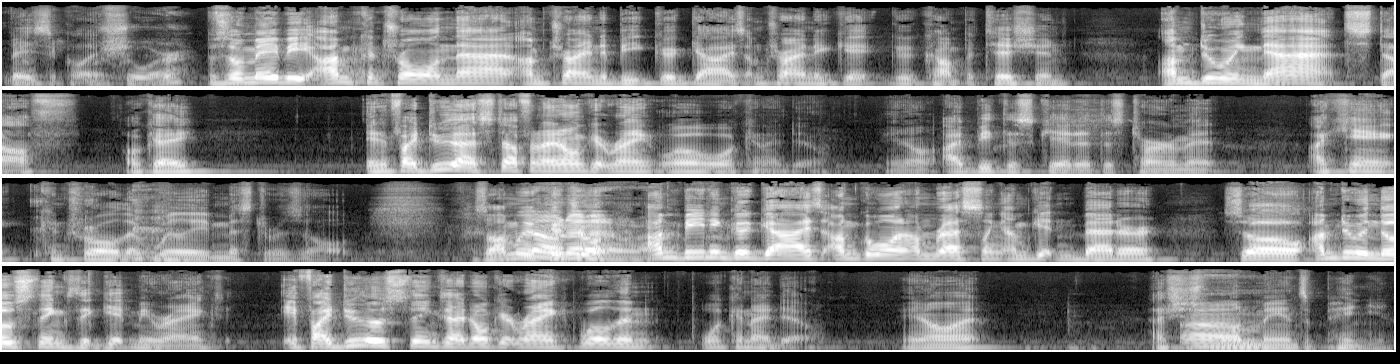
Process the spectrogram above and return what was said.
basically. sure. So maybe I'm controlling that. I'm trying to beat good guys. I'm trying to get good competition. I'm doing that stuff, okay? And if I do that stuff and I don't get ranked, well, what can I do? You know, I beat this kid at this tournament. I can't control that Willie missed a result. So I'm going to no, control. no, no. I'm beating good guys. I'm going. I'm wrestling. I'm getting better. So I'm doing those things that get me ranked. if I do those things, I don't get ranked. Well, then what can I do? You know what? That's just one Um, man's opinion.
